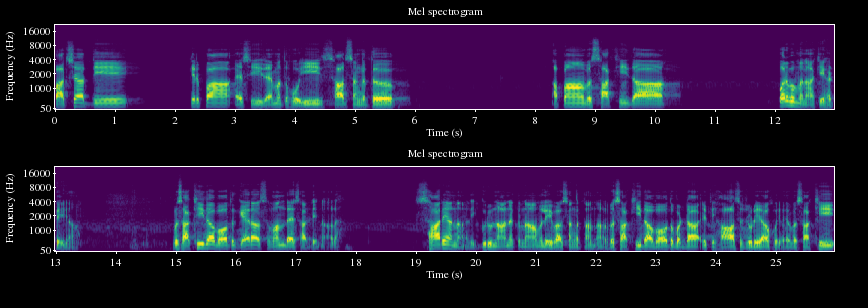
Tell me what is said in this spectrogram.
ਪਾਤਸ਼ਾਹ ਦੀ ਕਿਰਪਾ ਐਸੀ ਰਹਿਮਤ ਹੋਈ, ਸਾਧ ਸੰਗਤ, ਆਪਾਂ ਵਿਸਾਖੀ ਦਾ ਪਰਬ ਮਨਾ ਕੇ ਹਟੇ ਆ। ਵਿਸਾਖੀ ਦਾ ਬਹੁਤ ਗਹਿਰਾ ਸੰਬੰਧ ਹੈ ਸਾਡੇ ਨਾਲ। ਸਾਰਿਆਂ ਨਾਲ ਹੀ, ਗੁਰੂ ਨਾਨਕ ਨਾਮ ਲੇਵਾ ਸੰਗਤਾਂ ਨਾਲ। ਵਿਸਾਖੀ ਦਾ ਬਹੁਤ ਵੱਡਾ ਇਤਿਹਾਸ ਜੁੜਿਆ ਹੋਇਆ ਹੈ। ਵਿਸਾਖੀ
